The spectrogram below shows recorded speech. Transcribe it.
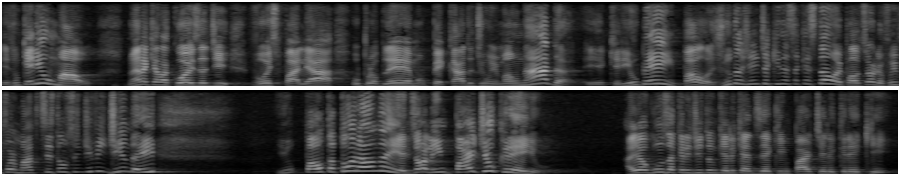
Eles não queriam o mal. Não era aquela coisa de vou espalhar o problema, o pecado de um irmão, nada. Ele queria o bem. Paulo, ajuda a gente aqui nessa questão. Aí Paulo disse: Olha, eu fui informado que vocês estão se dividindo aí. E o Paulo está torando aí. Ele diz: Olha, em parte eu creio. Aí alguns acreditam que ele quer dizer que em parte ele crê que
